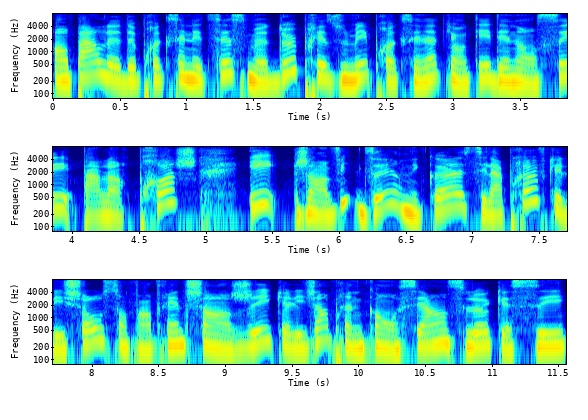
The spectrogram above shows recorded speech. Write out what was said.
On parle de proxénétisme. Deux présumés proxénètes qui ont été dénoncés par leurs proches. Et j'ai envie de dire, Nicole, c'est la preuve que les choses sont en train de changer, que les gens prennent conscience là que c'est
